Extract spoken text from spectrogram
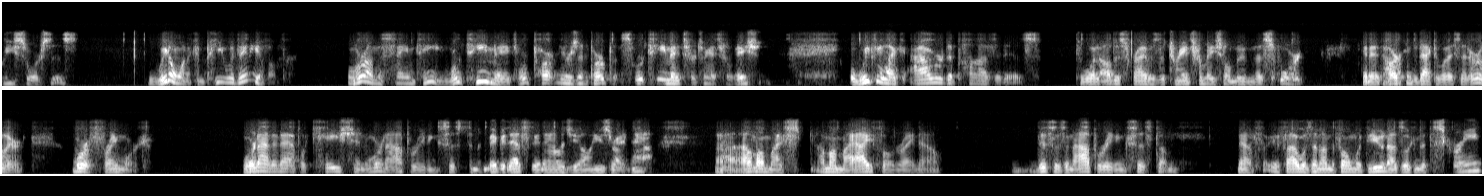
resources, we don't want to compete with any of them. We're on the same team. We're teammates. We're partners in purpose. We're teammates for transformation. But we feel like our deposit is to what I'll describe as the transformational movement of sport and it harkens back to what I said earlier. We're a framework. We're not an application. We're an operating system, and maybe that's the analogy I'll use right now. Uh, I'm on my I'm on my iPhone right now. This is an operating system. Now, if, if I wasn't on the phone with you and I was looking at the screen,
